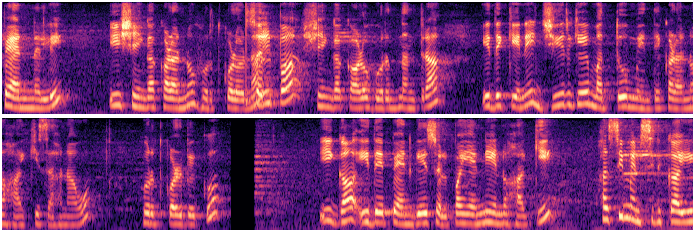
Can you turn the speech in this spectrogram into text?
ಪ್ಯಾನ್ನಲ್ಲಿ ಈ ಶೇಂಗಾ ಕಾಳನ್ನು ಹುರಿದುಕೊಳ್ಳೋಣ. ಸ್ವಲ್ಪ ಶೇಂಗಾ ಕಾಳು ಹುರಿದ ನಂತರ ಇದಕ್ಕೇನೆ ಜೀರಿಗೆ ಮತ್ತು ಮೆಂತೆಕಾಳನ್ನು ಹಾಕಿ ಸಹ ನಾವು ಹುರಿದುಕೊಳ್ಬೇಕು. ಈಗ ಇದೇ ಪ್ಯಾನ್ಗೆ ಸ್ವಲ್ಪ ಎಣ್ಣೆಯನ್ನು ಹಾಕಿ ಹಸಿಮೆಣಸಿನಕಾಯಿ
